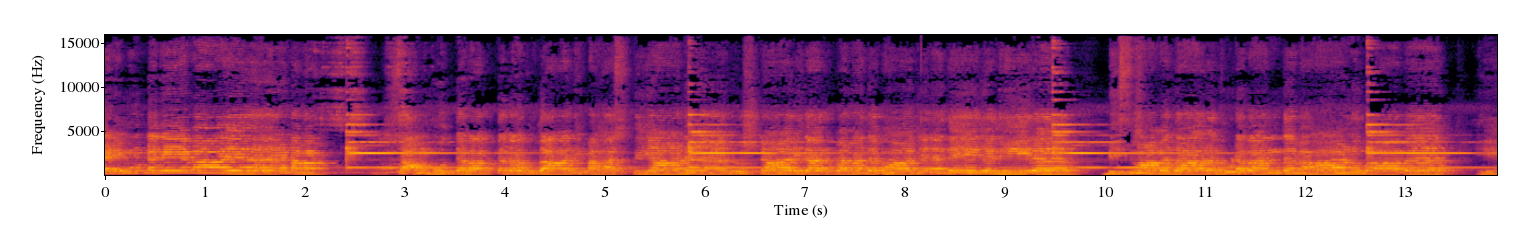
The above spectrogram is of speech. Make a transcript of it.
देवदेवाय नम। सम्बुद्धभक्तदिपः स्त्रियान् दुष्टारिदर्पमदभाजन देवधीर विष्मावतार दृढवन्द महानुभाव हे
